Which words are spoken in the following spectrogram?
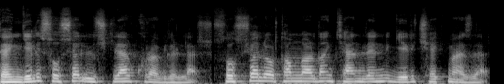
Dengeli sosyal ilişkiler kurabilirler. Sosyal ortamlardan kendilerini geri çekmezler.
